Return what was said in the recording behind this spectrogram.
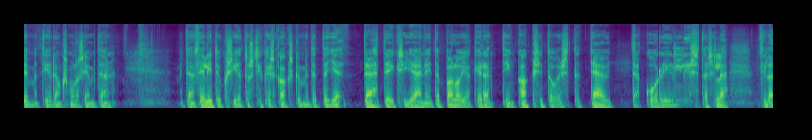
en mä tiedä, onko mulla siellä mitään, mitään selityksiä tuosta 20, että tähteiksi jääneitä paloja kerättiin 12 täyttä korillista. Sillä, sillä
